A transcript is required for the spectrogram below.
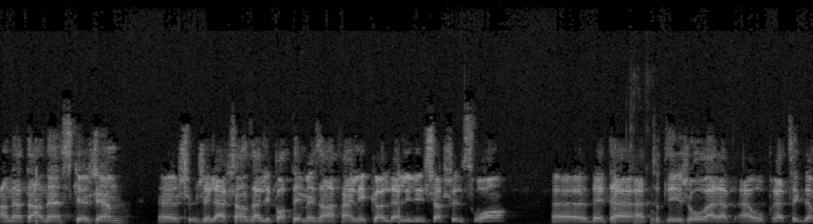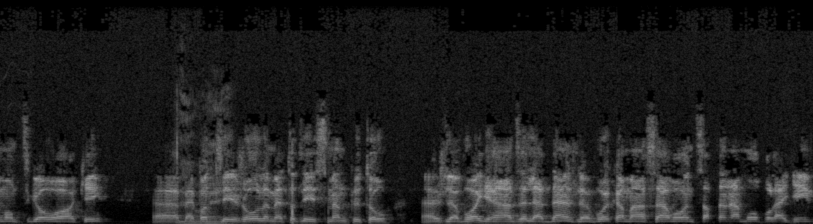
en attendant, ce que j'aime, euh, j'ai la chance d'aller porter mes enfants à l'école, d'aller les chercher le soir, euh, d'être à, tous les jours à aux pratiques de mon petit gars au hockey. ben, ah pas tous les jours, là, mais toutes les semaines plutôt. je le vois grandir là-dedans. Je le vois commencer à avoir un certain amour pour la game.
